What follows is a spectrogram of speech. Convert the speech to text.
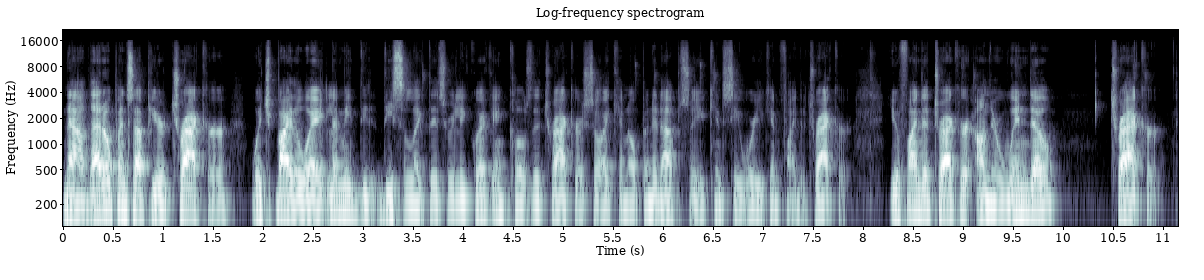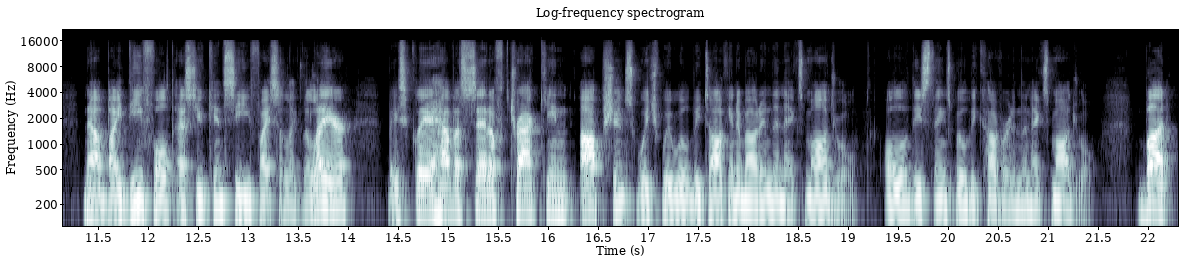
Now that opens up your tracker, which by the way, let me de deselect this really quick and close the tracker so I can open it up so you can see where you can find the tracker. You'll find the tracker under Window, Tracker. Now, by default, as you can see, if I select the layer, basically I have a set of tracking options, which we will be talking about in the next module. All of these things will be covered in the next module. But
